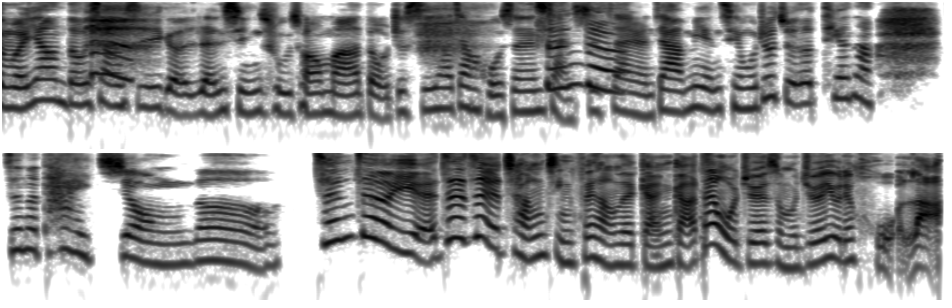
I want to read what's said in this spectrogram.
怎么样都像是一个人形橱窗 model，就是要这样活生生展示在人家面前，我就觉得天哪，真的太囧了。真的耶，这这个场景非常的尴尬，但我觉得怎么觉得有点火辣？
